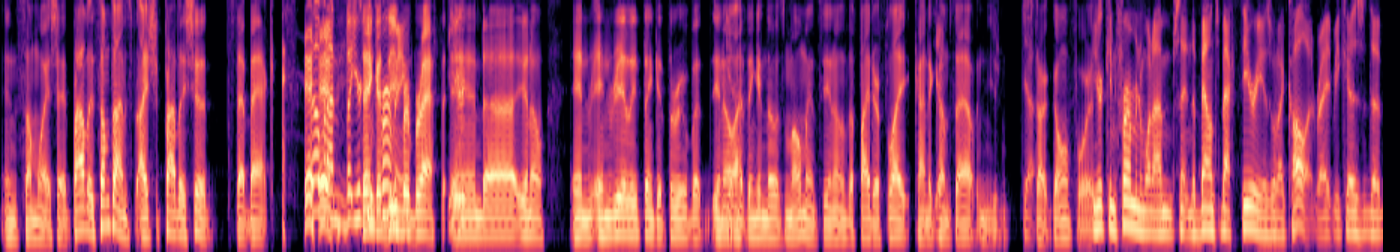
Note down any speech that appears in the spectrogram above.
in some way, shape. Probably sometimes I should probably should step back. No, but I'm- but you're take a deeper breath You're- and uh, you know and and really think it through. But you know, I think in those moments, you know, the fight or flight kind of Yep. comes out, and you Yeah. start going for it. You're confirming what I'm saying. The bounce back theory is what I call it, right? Because the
